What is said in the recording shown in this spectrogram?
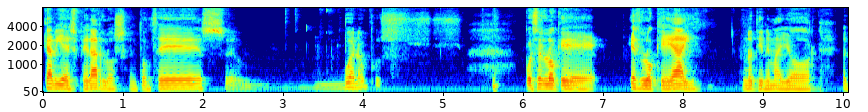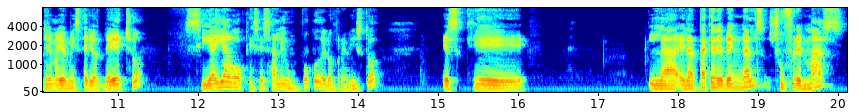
cabía esperarlos. Entonces em, bueno, pues, pues es lo que es lo que hay. No tiene mayor, no tiene mayor misterio. De hecho, si hay algo que se sale un poco de lo previsto, es que el ataque de Bengals sufre más,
